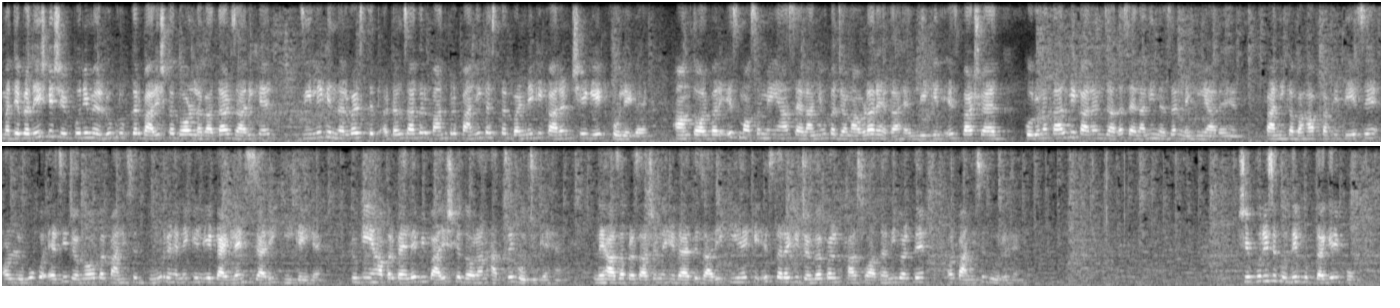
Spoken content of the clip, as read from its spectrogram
मध्य प्रदेश के शिवपुरी में रुक रुक कर बारिश का दौर लगातार जारी है। ज़िले के नरवर स्थित अटल सागर बाँध पर पानी का स्तर बढ़ने के कारण छह गेट खोले गए। आमतौर पर इस मौसम में यहाँ सैलानियों का जमावड़ा रहता है, लेकिन इस बार शायद कोरोना काल के कारण ज़्यादा सैलानी नज़र नहीं आ रहे हैं। पानी का बहाव काफ़ी तेज़ है और लोगों को ऐसी जगहों पर पानी से दूर रहने के लिए गाइडलाइंस जारी की गई है। क्योंकि यहाँ पर पहले भी बारिश के दौरान हादसे हो चुके हैं। लिहाजा प्रशासन ने हिदायतें जारी की है कि इस तरह की जगह पर खास सावधानी बरतें और पानी से दूर रहें। शिवपुरी से कुलदीप गुप्ता की रिपोर्ट।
